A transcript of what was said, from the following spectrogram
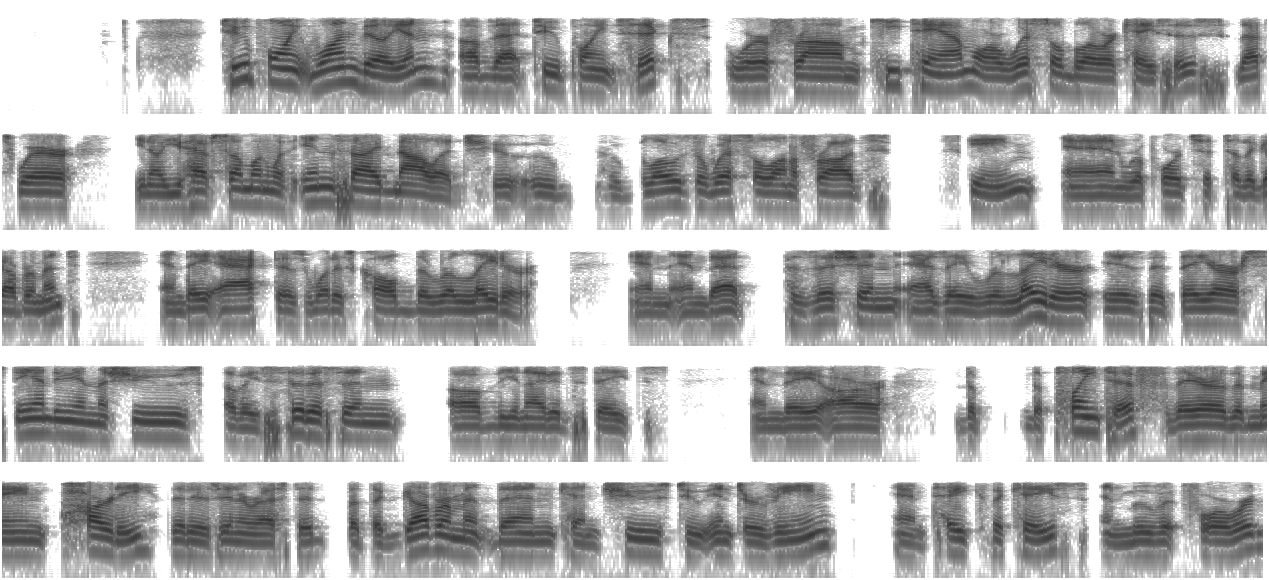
2.1 billion of that 2.6 were from qui tam or whistleblower cases. That's where you know you have someone with inside knowledge who who, who blows the whistle on a fraud scheme and reports it to the government and they act as what is called the relator. And, and that position as a relator is that they are standing in the shoes of a citizen of the United States, and they are the the plaintiff, they are the main party that is interested, but the government then can choose to intervene and take the case and move it forward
